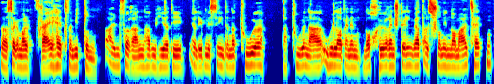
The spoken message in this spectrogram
äh, sage mal, Freiheit vermitteln. Allen voran haben hier die Erlebnisse in der Natur, naturnaher Urlaub einen noch höheren Stellenwert als schon in Normalzeiten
